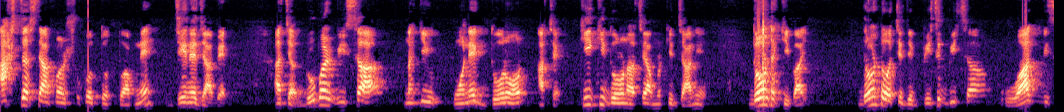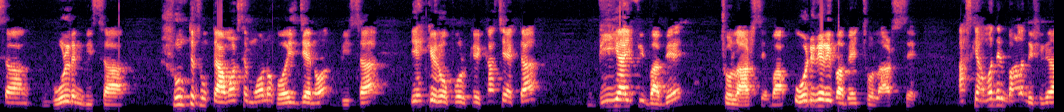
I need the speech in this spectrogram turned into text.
আস্তে আস্তে আপনার সকল তথ্য আপনি জেনে যাবেন। আচ্ছা দুবার ভিসা নাকি অনেক ধরন আছে? কি কি ধরন আছে আমরা কি জানি? ধরনটা কি ভাই? ধরনটা হচ্ছে যে visit visa work visa golden visa শুনতে শুনতে আমার সে মনে হয় যেন ভিসা একের অপরকে কাছে একটা ভিআইপি ভাবে চলে আসছে বা অর্ডিনারি ভাবে চলে আসছে। আজকে আমাদের বাংলাদেশিরা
